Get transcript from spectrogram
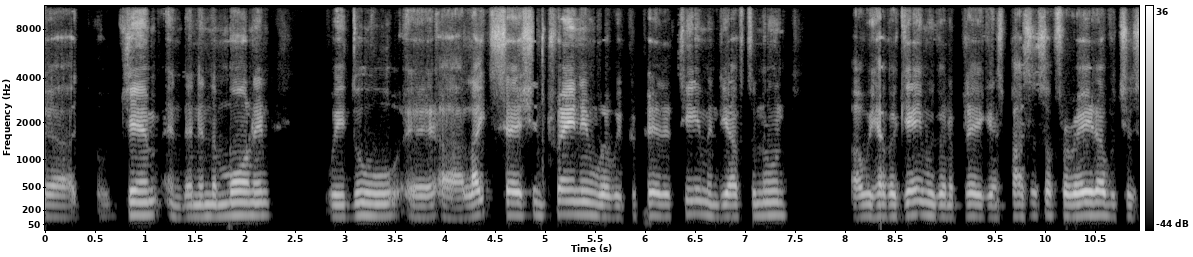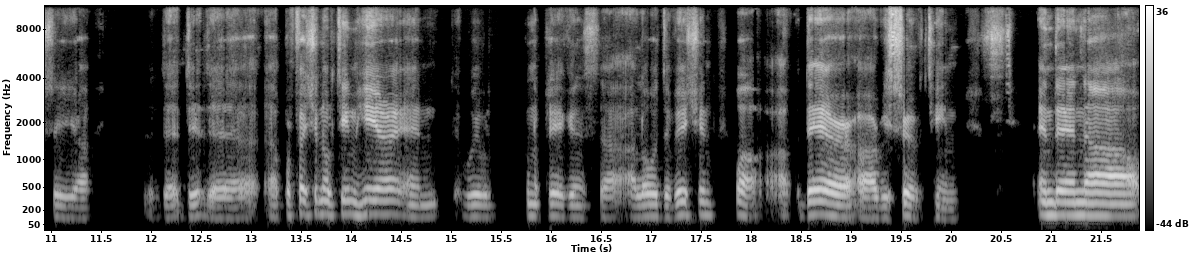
uh, gym, and then in the morning we do a, a light session training where we prepare the team. In the afternoon uh, we have a game we're going to play against Paços of Ferreira, which is a uh, the, the, the professional team here, and we're going to play against uh, a lower division. Well, uh, their uh, reserve team, and then uh,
